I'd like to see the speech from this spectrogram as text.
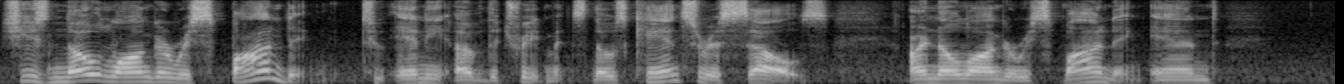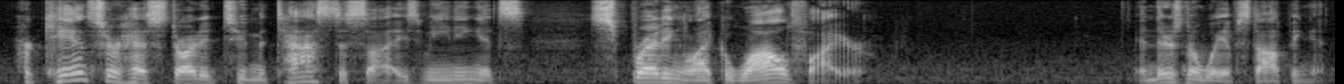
she's no longer responding to any of the treatments. Those cancerous cells are no longer responding, and her cancer has started to metastasize, meaning it's spreading like a wildfire. And there's no way of stopping it.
